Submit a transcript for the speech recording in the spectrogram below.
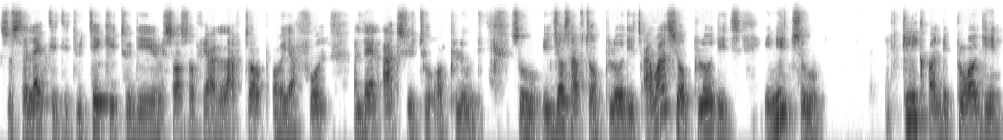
So select it, it will take you to the resource of your laptop or your phone and then ask you to upload. So you just have to upload it. And once you upload it, you need to click on the plugin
